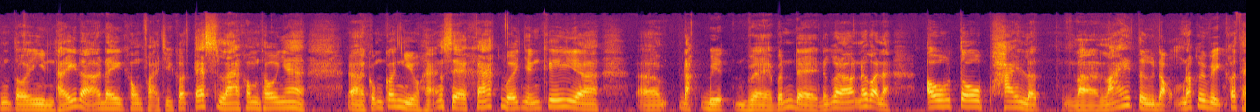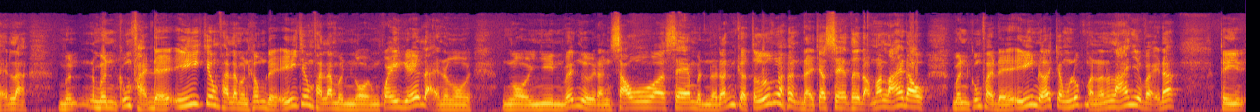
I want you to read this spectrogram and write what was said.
chúng tôi nhìn thấy là ở đây không phải chỉ có Tesla không thôi nha. À, cũng có nhiều hãng xe khác với những cái à, à, đặc biệt về vấn đề nó gọi nó gọi là autopilot là lái tự động đó. Quý vị có thể là mình mình cũng phải để ý chứ không phải là mình không để ý chứ không phải là mình ngồi quay ghế lại rồi ngồi ngồi nhìn với người đằng sau à, xe mình rồi đánh cờ tướng để cho xe tự động nó lái đâu. Mình cũng phải để ý nữa trong lúc mà nó lái như vậy đó thì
